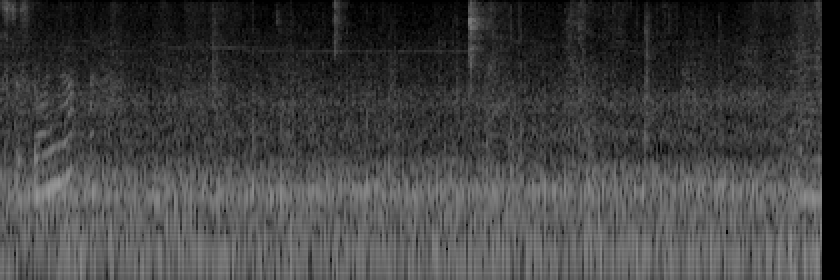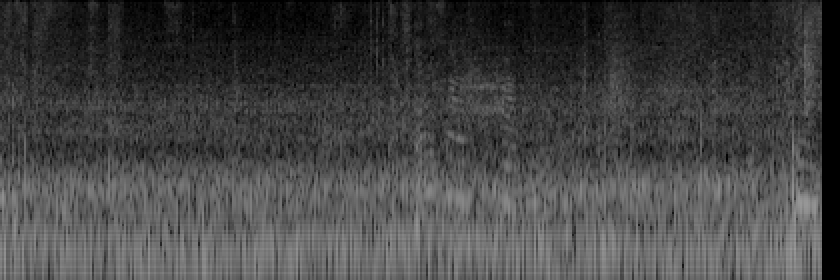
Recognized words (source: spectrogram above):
It's just going now. also have is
